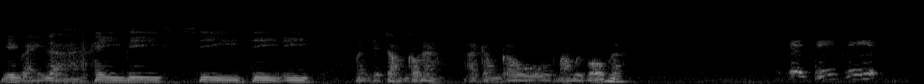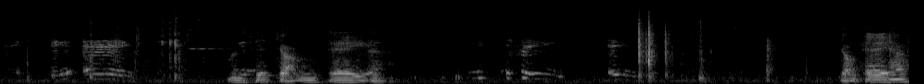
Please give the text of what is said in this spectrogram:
Như vậy là A, B, C, D, E. Mình sẽ chọn câu nào? Ở trong câu 34 đó. Chữ chữ chữ A, mình sẽ chọn A nè C, E, chọn E ha.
